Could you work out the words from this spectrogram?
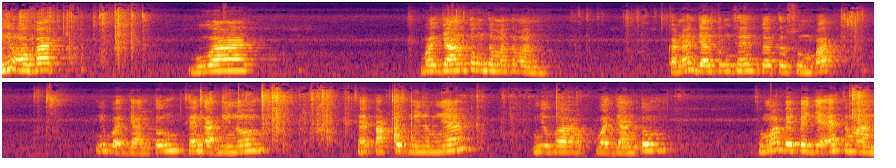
Ini obat buat buat jantung teman-teman. Karena jantung saya juga tersumbat. Ini buat jantung. Saya nggak minum. Saya takut minumnya. Ini juga buat jantung. Semua BPJS teman.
